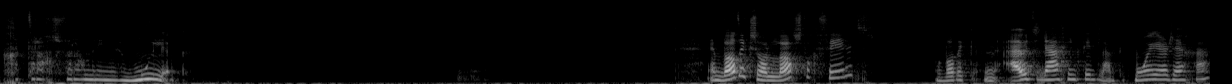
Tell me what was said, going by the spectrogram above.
Gedragsverandering is moeilijk. En wat ik zo lastig vind, of wat ik een uitdaging vind, laat ik het mooier zeggen.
